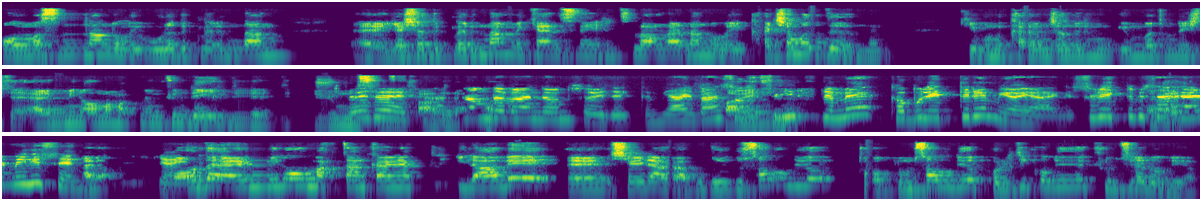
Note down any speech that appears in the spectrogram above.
olmasından dolayı uğradıklarından, e, yaşadıklarından ve kendisine yaşatılanlardan dolayı kaçamadığının ki bunu karıncaların gün batımında işte Ermeni olmamak mümkün değildi cümlesi evet, evet, tam da ben de onu söyleyecektim. Yani ben sosyalistimi kabul ettiremiyor yani. Sürekli bir sen evet. Ermenisin. Yani yani. Orada Ermeni olmaktan kaynaklı ilave e, şeyler var. Bu duygusal oluyor, toplumsal oluyor, politik oluyor, kültürel oluyor.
